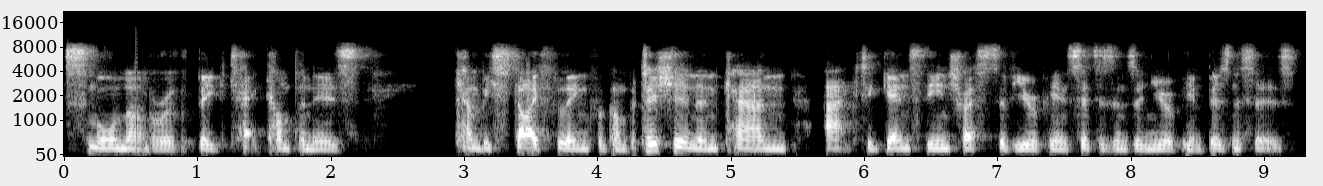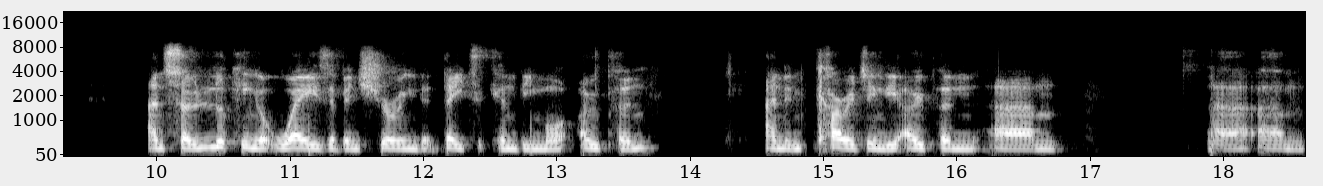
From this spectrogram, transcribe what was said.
small number of big tech companies can be stifling for competition and can act against the interests of European citizens and European businesses. And so looking at ways of ensuring that data can be more open and encouraging the open um, uh, um,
